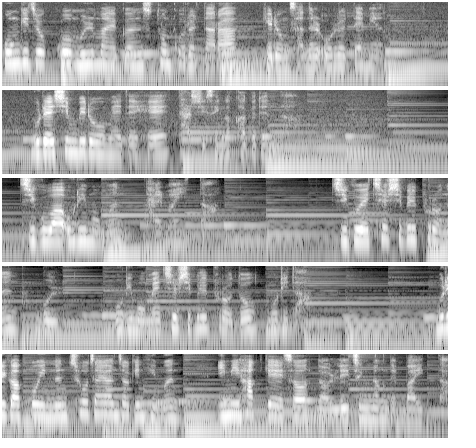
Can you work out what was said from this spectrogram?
공기 좋고 물 맑은 수통골을 따라 계룡산을 오를 때면 물의 신비로움에 대해 다시 생각하게 된다. 지구와 우리 몸은 닮아 있다. 지구의 71%는 물, 우리 몸의 71%도 물이다. 물이 갖고 있는 초자연적인 힘은 이미 학계에서 널리 증명된 바 있다.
